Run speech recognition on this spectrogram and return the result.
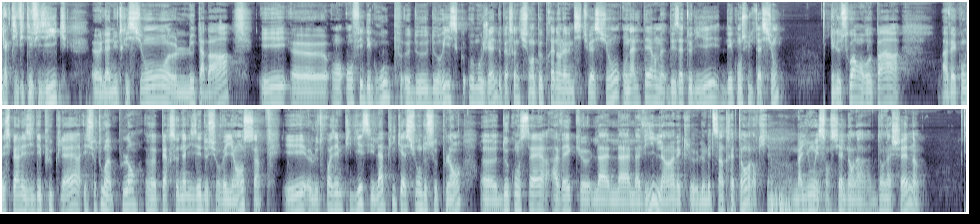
L'activité physique, la nutrition, le tabac, et on, on, fait des groupes de, de risques homogènes, de personnes qui sont à peu près dans la même situation. On alterne des ateliers, des consultations, et le soir on repart avec, on espère, les idées plus claires et surtout un plan euh, personnalisé de surveillance. Et euh, le troisième pilier, c'est l'application de ce plan euh, de concert avec la, la, la ville, hein, avec le, le, médecin traitant, alors qu'il y a un maillon essentiel dans la, dans la chaîne.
